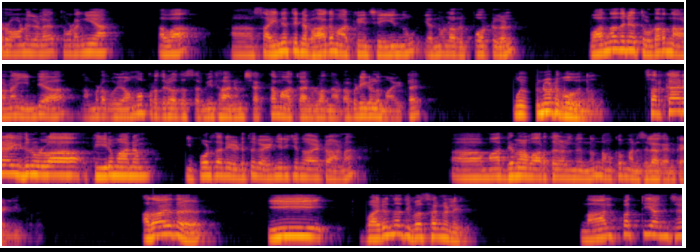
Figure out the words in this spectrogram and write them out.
ഡ്രോണുകൾ തുടങ്ങിയ അവ സൈന്യത്തിന്റെ ഭാഗമാക്കുകയും ചെയ്യുന്നു എന്നുള്ള റിപ്പോർട്ടുകൾ വന്നതിനെ തുടർന്നാണ് ഇന്ത്യ നമ്മുടെ വ്യോമ പ്രതിരോധ സംവിധാനം ശക്തമാക്കാനുള്ള നടപടികളുമായിട്ട് മുന്നോട്ട് പോകുന്നത്. സർക്കാർ ഇതിനുള്ള തീരുമാനം ഇപ്പോൾ തന്നെ എടുത്തു കഴിഞ്ഞിരിക്കുന്നതായിട്ടാണ് മാധ്യമ വാർത്തകളിൽ നിന്നും നമുക്ക് മനസ്സിലാക്കാൻ കഴിയുന്നത്. അതായത് ഈ വരുന്ന ദിവസങ്ങളിൽ നാൽപ്പത്തി അഞ്ച്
